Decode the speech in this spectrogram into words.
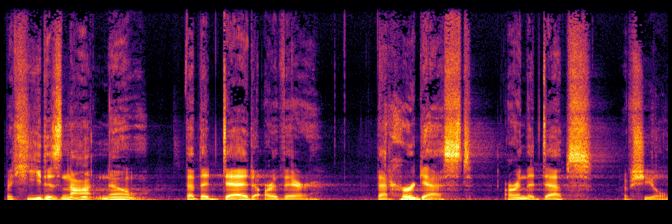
But he does not know that the dead are there, that her guests are in the depths of Sheol.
